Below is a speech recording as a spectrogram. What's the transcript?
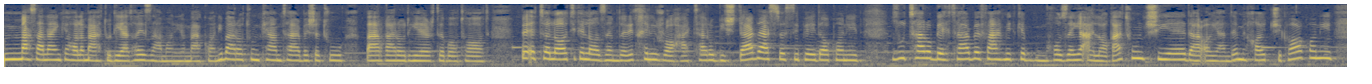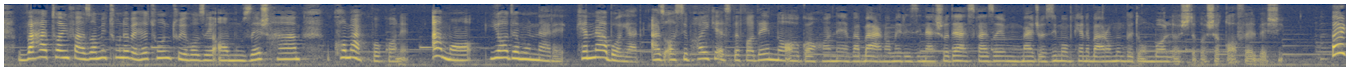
مثلا اینکه حالا محدودیت های زمانی و مکانی براتون کمتر بشه تو برقراری ارتباطات. به اطلاعاتی که لازم دارید خیلی راحتتر و بیشتر دسترسی پیدا کنید. زودتر و بهتر بفهمید که حوزه علاقتون چیه در آینده می‌خواید چیکار کنید و حتی این فضا می‌تونه بهتون توی حوزه آموزش هم کمک بکنه. اما یادمون نره که نباید از آسیب هایی که استفاده ناآگاهانه و برنامه ریزی نشده از فضای مجازی ممکنه برامون به دنبال داشته باشه قافل بشیم.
